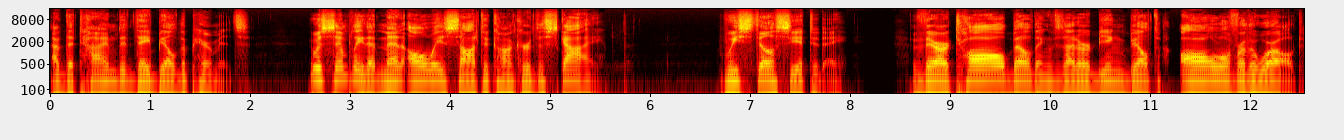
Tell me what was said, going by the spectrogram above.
at the time did they build the pyramids? It was simply that men always sought to conquer the sky. We still see it today. There are tall buildings that are being built all over the world.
